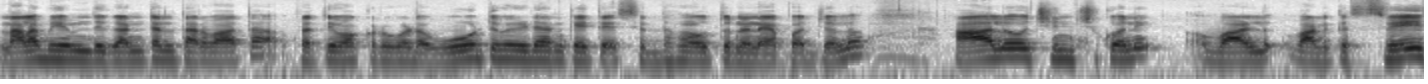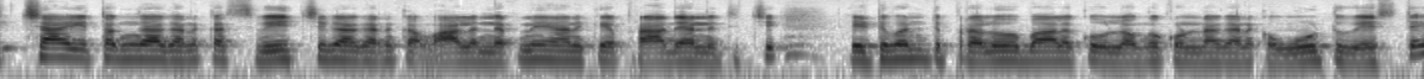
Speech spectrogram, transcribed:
నలభై ఎనిమిది గంటల తర్వాత ప్రతి ఒక్కరు కూడా ఓటు వేయడానికైతే సిద్ధమవుతున్న నేపథ్యంలో ఆలోచించుకొని వాళ్ళు వాళ్ళకి స్వేచ్ఛాయుతంగా గనక స్వేచ్ఛగా గనక వాళ్ళ నిర్ణయానికే ప్రాధాన్యత ఇచ్చి ఎటువంటి ప్రలోభాలకు లొంగకుండా గనక ఓటు వేస్తే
